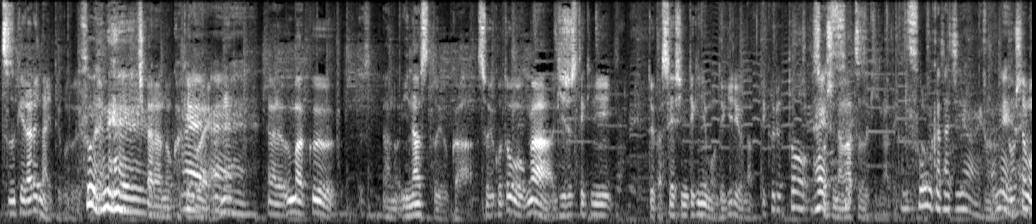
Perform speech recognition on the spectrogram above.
続けられないということですそうですね。力のかけ具合がね、えだからうまくあのいなすというかそういうことが技術的にというか精神的にもできるようになってくるとい少し長続きができると、そういう形じゃないですかね。うん。どうしても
